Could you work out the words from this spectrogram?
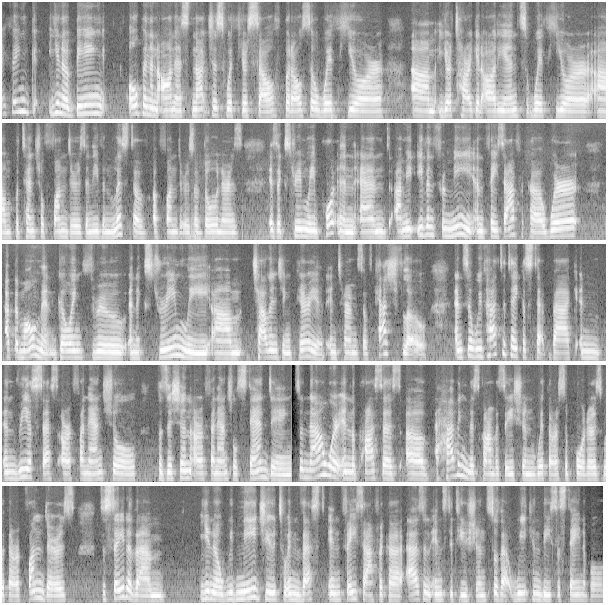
I think, you know, being open and honest, not just with yourself, but also with your um, your target audience, with your um, potential funders, and even list of, of funders mm-hmm. or donors is extremely important. And I mean, even for me and Face Africa, we're at the moment going through an extremely um, challenging period in terms of cash flow. And so we've had to take a step back and, and reassess our financial position, our financial standing. So now we're in the process of having this conversation with our supporters, with our funders, to say to them, you know, we need you to invest in Face Africa as an institution so that we can be sustainable.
